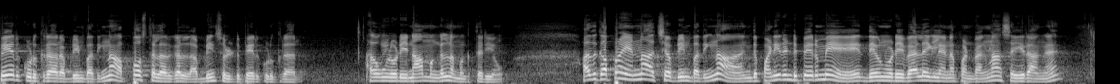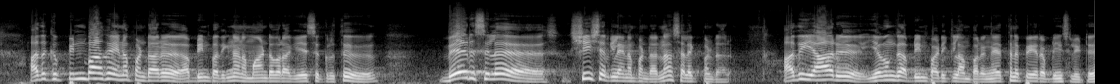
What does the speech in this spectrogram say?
பேர் கொடுக்குறாரு அப்படின்னு பார்த்தீங்கன்னா அப்போஸ்தலர்கள் அப்படின்னு சொல்லிட்டு பேர் கொடுக்குறாரு. அவங்களுடைய நாமங்கள் நமக்கு தெரியும். அதுக்கப்புறம் என்ன ஆச்சு அப்படின்னு பார்த்தீங்கன்னா இந்த பன்னிரெண்டு பேருமே தேவனுடைய வேலைகளை என்ன பண்ணுறாங்கன்னா செய்கிறாங்க அதுக்கு பின்பாக என்ன பண்ணுறாரு அப்படின்னு பார்த்தீங்கன்னா நம்ம ஆண்டவராக இயேசு கிறிஸ்து வேறு சில சீஷர்களை என்ன பண்ணுறாருன்னா செலக்ட் பண்ணுறாரு அது யார் எவங்க அப்படின்னு படிக்கலாம் பாருங்கள் எத்தனை பேர் அப்படின்னு சொல்லிட்டு.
